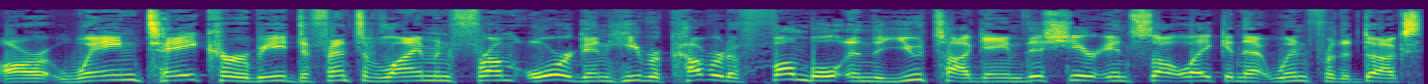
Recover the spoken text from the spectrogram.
are Wayne Tay Kirby, defensive lineman from Oregon. He recovered a fumble in the Utah game this year in Salt Lake in that win for the Ducks.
